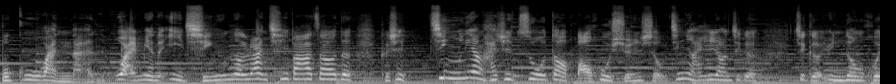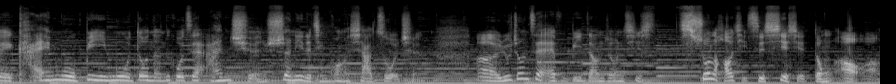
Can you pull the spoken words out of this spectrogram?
不顾万难，外面的疫情那乱七八糟的，可是尽量还是做到保护选手，尽量还是让这个这个运动会开幕闭幕都能够在安全顺利的情况下做成。呃，如中在 FB 当中其实说了好几次谢谢冬奥啊。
